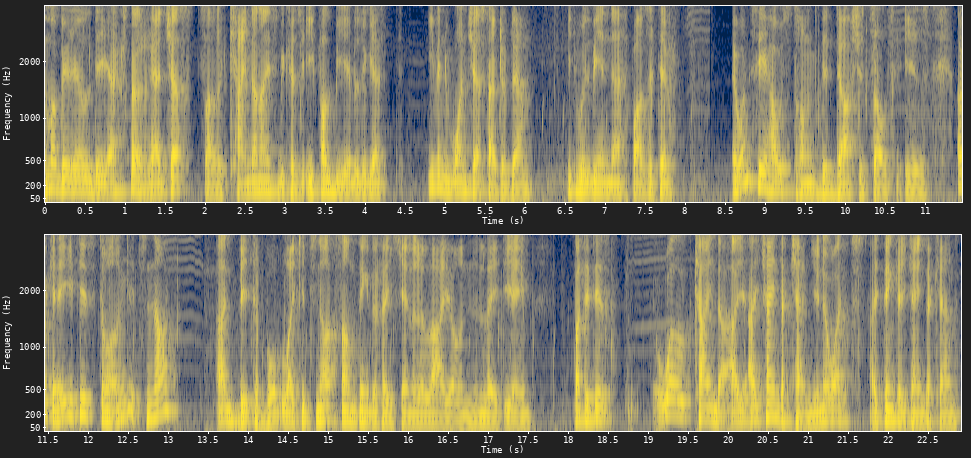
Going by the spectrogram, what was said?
Be real, the extra red chests are kinda nice because if I'll be able to get even one chest out of them, it will be a net positive. I want to see how strong the dash itself is. Okay, it is strong. It's not unbeatable. Like, it's not something that I can rely on in late game. But it is... Well, kinda. I, I kinda can. You know what? I think I kinda can.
